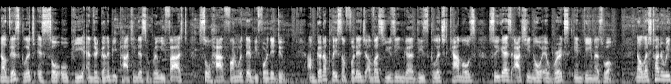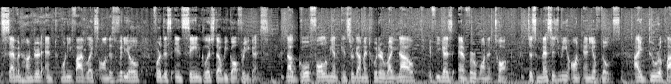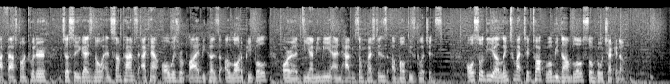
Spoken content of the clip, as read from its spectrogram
Now this glitch is so OP and they're gonna be patching this really fast, so have fun with it before they do. I'm gonna play some footage of us using uh, these glitched camos so you guys actually know it works in game as well. Now let's try to reach 725 likes on this video for this insane glitch that we got for you guys. Now go follow me on Instagram and Twitter right now if you guys ever want to talk. Just message me on any of those. I do reply faster on Twitter just so you guys know and sometimes I can't always reply because a lot of people are uh, DMing me and having some questions about these glitches. Also the uh, link to my TikTok will be down below so go check it out.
